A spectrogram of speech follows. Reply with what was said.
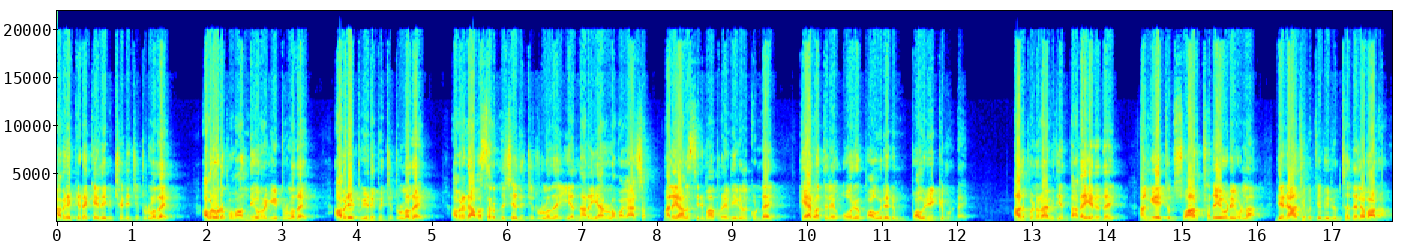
അവരെ കിടക്കയിലേക്ക് ക്ഷണിച്ചിട്ടുള്ളത് അവരോടൊപ്പം അന്തി ഉറങ്ങിയിട്ടുള്ളത് അവരെ പീഡിപ്പിച്ചിട്ടുള്ളത് അവരുടെ അവസരം നിഷേധിച്ചിട്ടുള്ളത് എന്നറിയാനുള്ള അവകാശം മലയാള സിനിമാ പ്രേമികൾക്കുണ്ട്. കേരളത്തിലെ ഓരോ പൗരനും പൗരിക്കുമുണ്ട്. അത് പിണറായി വിജയൻ തടയരുത്. അങ്ങേയറ്റം സ്വാർത്ഥതയോടെയുള്ള ജനാധിപത്യ വിരുദ്ധ നിലപാടാണ്.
